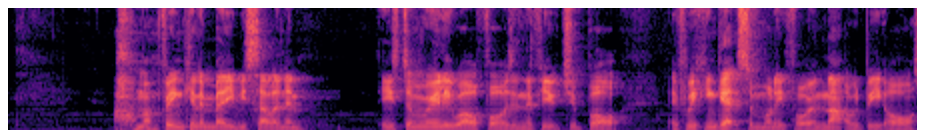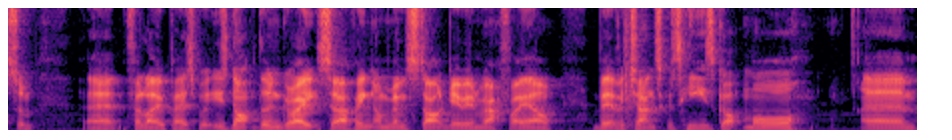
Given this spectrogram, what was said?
I'm thinking of maybe selling him. He's done really well for us in the future, but if we can get some money for him, that would be awesome uh, for Lopez. But he's not done great, so I think I'm going to start giving Raphael a bit of a chance because he's got more. Um,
